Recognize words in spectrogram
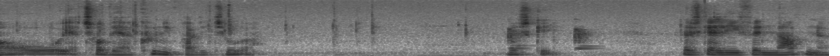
Og jeg tror, vi har kun i partitur. Måske. Så skal jeg lige finde mappen nok.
